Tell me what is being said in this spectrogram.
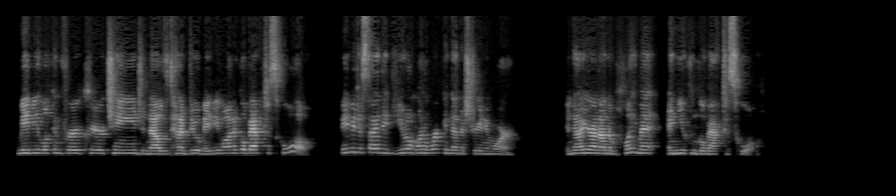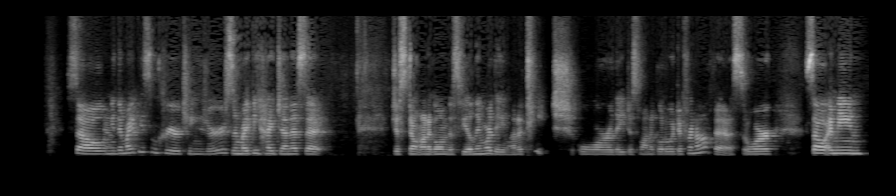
maybe looking for a career change, and now's the time to do it. Maybe you want to go back to school. Maybe you decided you don't want to work in dentistry anymore, and now you're on unemployment, and you can go back to school. So, I mean, there might be some career changers. There might be hygienists that just don't want to go in this field anymore. They want to teach, or they just want to go to a different office, or so. I mean,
